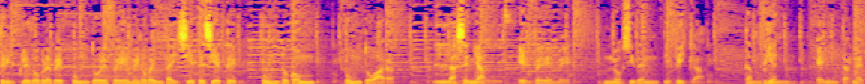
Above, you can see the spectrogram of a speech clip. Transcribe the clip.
www.fm977.com.ar. La señal FM nos identifica también en Internet.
